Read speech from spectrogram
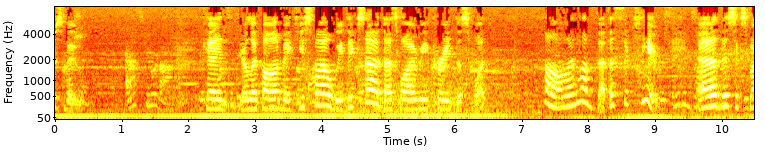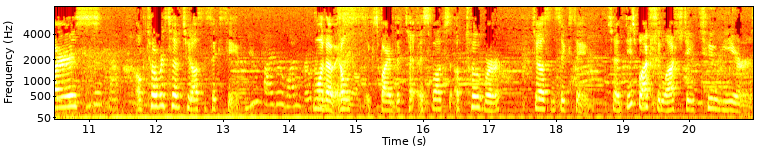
smooth. Can your lip balm make you smile? We think so. That's why we create this one. Oh, I love that. That's so cute. And this expires October 10th, 2016. Well, no, it don't expire the 10th. It expires October 2016. So these will actually last you two years.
